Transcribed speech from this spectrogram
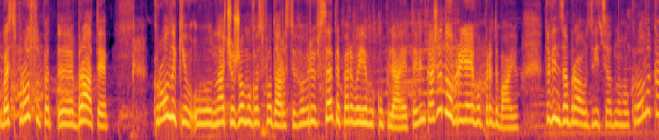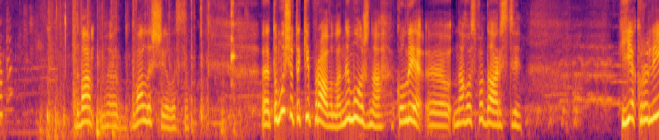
без спросу е, брати кроликів на чужому господарстві. Говорю, все, тепер ви його купляєте. Він каже, добре, я його придбаю. То він забрав звідси одного кролика, два, е, два лишилося. Е, Тому що такі правила не можна, коли на господарстві є кролі,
